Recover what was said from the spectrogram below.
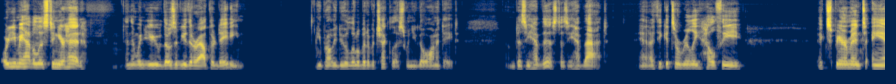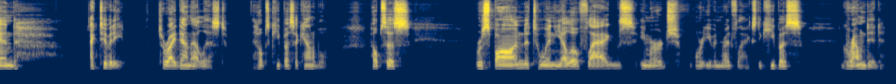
or you may have a list in your head. And then when you, those of you that are out there dating, you probably do a little bit of a checklist when you go on a date. Um, does he have this? Does he have that? And I think it's a really healthy experiment and activity to write down that list. It helps keep us accountable, helps us respond to when yellow flags emerge or even red flags to keep us grounded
